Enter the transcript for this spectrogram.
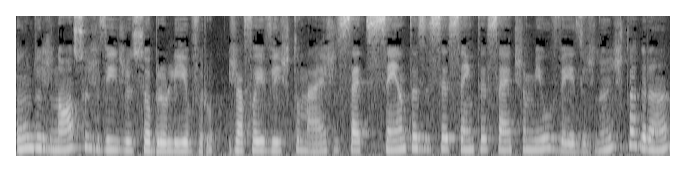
um dos nossos vídeos sobre o livro já foi visto mais de 767 mil vezes no Instagram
